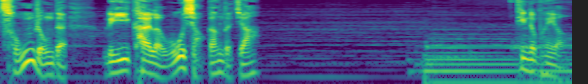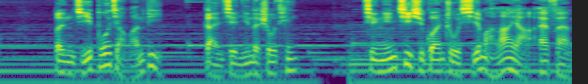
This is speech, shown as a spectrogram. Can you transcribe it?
从容的离开了吴小刚的家。听众朋友，本集播讲完毕，感谢您的收听，请您继续关注喜马拉雅 FM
